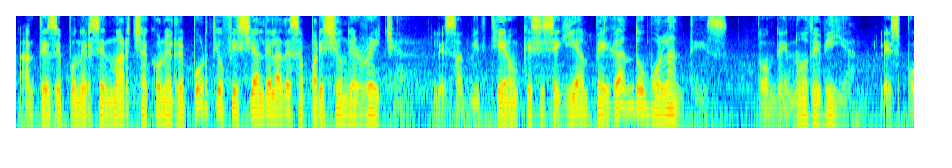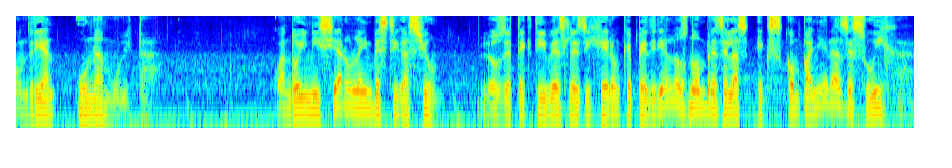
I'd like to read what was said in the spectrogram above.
Antes de ponerse en marcha con el reporte oficial de la desaparición de Rachel, les advirtieron que si seguían pegando volantes donde no debían, les pondrían una multa. Cuando iniciaron la investigación, los detectives les dijeron que pedirían los nombres de las excompañeras de su hija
